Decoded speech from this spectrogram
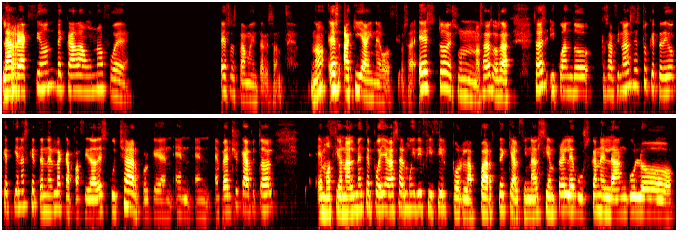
la reacción de cada uno fue, eso está muy interesante, ¿no? Es, aquí hay negocio, o sea, esto es un, ¿sabes? O sea, ¿sabes? Y cuando, pues al final es esto que te digo que tienes que tener la capacidad de escuchar, porque en, en, en Venture Capital emocionalmente puede llegar a ser muy difícil por la parte que al final siempre le buscan el ángulo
